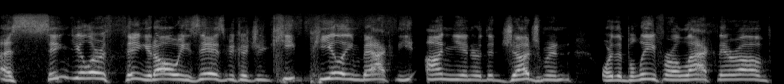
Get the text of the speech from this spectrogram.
a singular thing. It always is because you keep peeling back the onion or the judgment or the belief or a lack thereof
